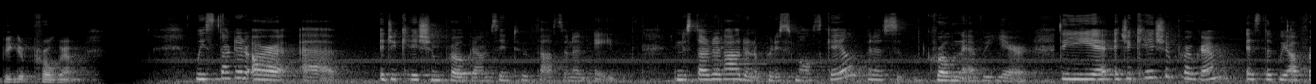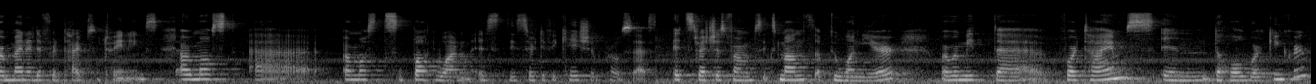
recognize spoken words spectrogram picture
bigger program. We started our uh, education programs in 2008. And it started out on a pretty small scale, but has grown every year. The uh, education program is that we offer many different types of trainings. Our most uh, our most spot one is the certification process. It stretches from six months up to one year, where we meet uh, four times in the whole working group,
